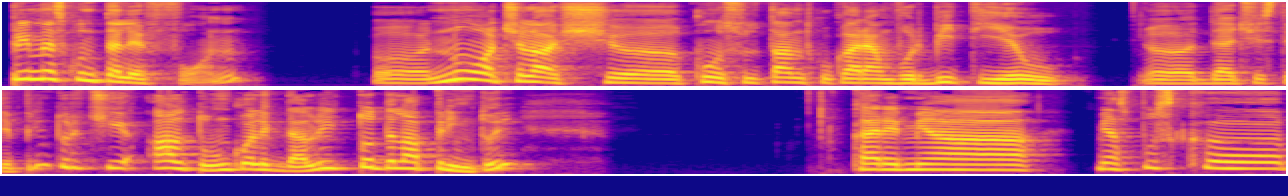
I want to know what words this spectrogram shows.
primesc un telefon, uh, nu același uh, consultant cu care am vorbit eu uh, de aceste printuri, ci altul, un coleg de-a lui, tot de la printuri, care mi-a mi-a spus că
